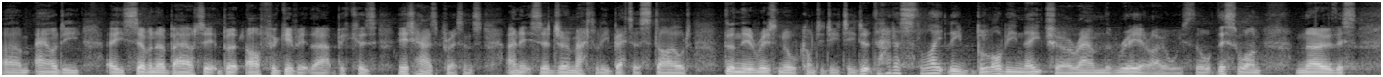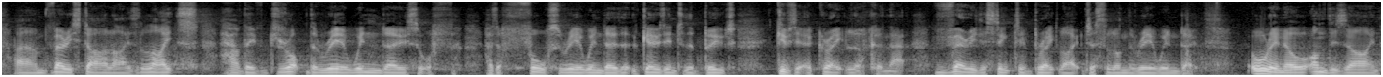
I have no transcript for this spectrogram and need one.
um, Audi A7 about it, but I'll forgive it that because it has presence and it's a dramatically better styled than the original Conti GT. It had a slightly blobby nature around the rear, I always thought. This one, no, this um, very stylized lights, how they've dropped the rear window, sort of has a false rear window that goes into the boot gives it a great look and that very distinctive brake light just along the rear window all in all, on design,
